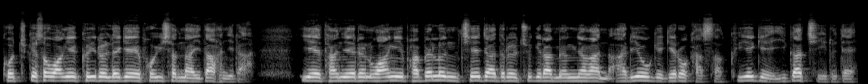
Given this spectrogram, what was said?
곧 주께서 왕의 그 일을 내게 보이셨나이다 하니라. 이에 다니엘은 왕이 바벨론 제자들을 죽이라 명령한 아리옥에게로 가서 그에게 이같이 이르되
